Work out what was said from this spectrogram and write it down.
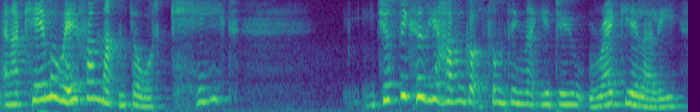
And I came away from that and thought, Kate, just because you haven't got something that you do regularly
